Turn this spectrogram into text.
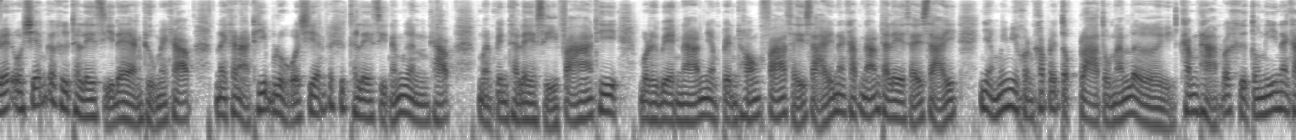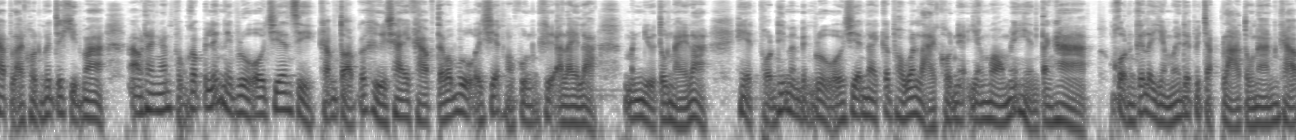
red ocean ก็คือทะเลสีแดงถูกไหมครับ ในขณะที่ blue ocean ก็คือทะเลสีน้ำเงินครับเหมือนเป็นทะเลสีฟ้าที่บริเวณนั้นยังเป็นท้องฟ้าใสๆนะครับน้ำทะเลใสๆยังไม่มีคนเข้าไปตกปลาตรงนั้นเลยคำถามก็คือตรงนี้นะครับหลายคนก็จะคิดว่าเอาถ้างั้นผมก็ไปเล่นใน Blue Ocean สิคำตอบก็คือใช่ครับ แต่ว่า Blue Ocean ของคุณคืออะไรล่ะ มันอยู่ตรงไหนล่ะ เหตุผลที่มันเป็น Blue Ocean ได้ก็เพราะว่าหลายคนเนี่ยยังมองไม่เห็นต่างหาก คนก็เลยยังไม่ได้ไปจับปลาตรงนั้นครับ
